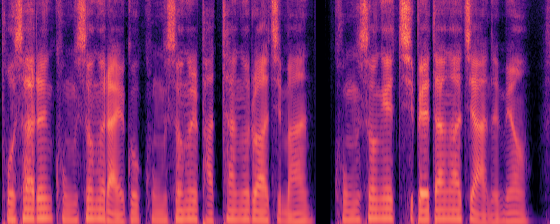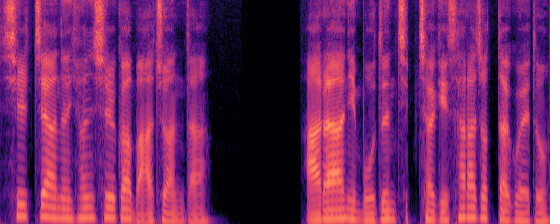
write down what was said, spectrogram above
보살은 공성을 알고 공성을 바탕으로 하지만 공성에 지배당하지 않으며 실제하는 현실과 마주한다. 아라한이 모든 집착이 사라졌다고 해도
